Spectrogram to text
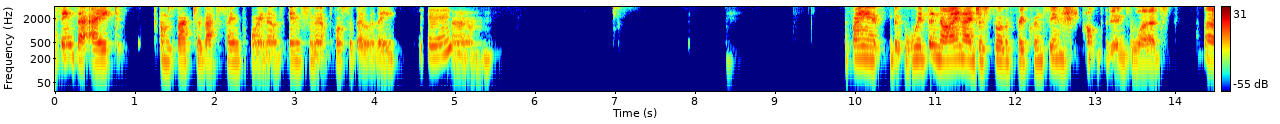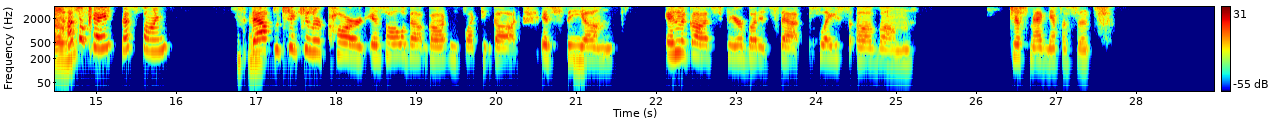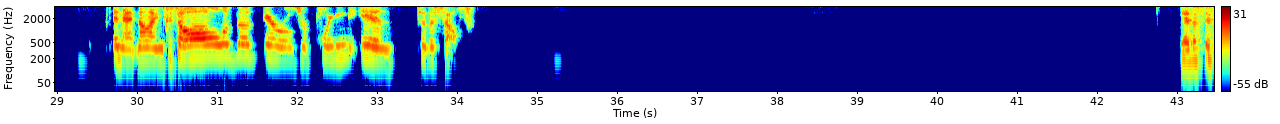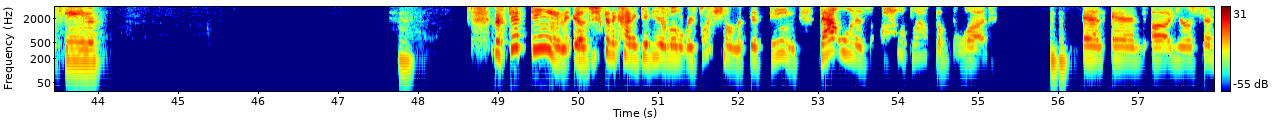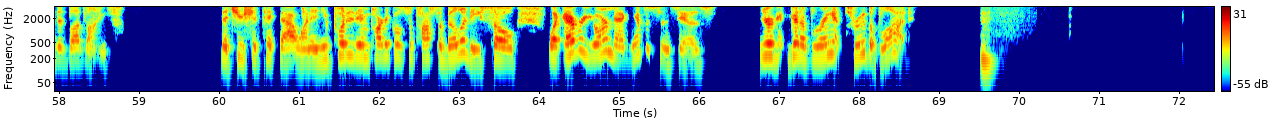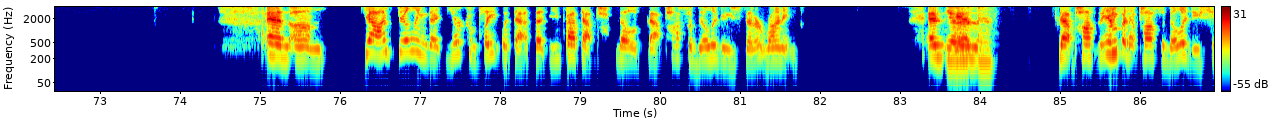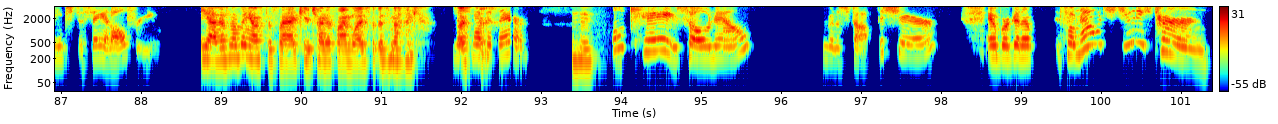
I think the eight comes back to that same point of infinite possibility. Mhm. Um, with the nine, I just saw the frequency and I can't put it into words. Um, That's okay. That's fine. okay. that particular card is all about God reflecting God. It's the um in the God sphere, but it's that place of um just magnificence in that nine, because all of the arrows are pointing in to the self. yeah, the 15. The 15 is just going to kind of give you a little reflection on the 15. That one is all about the blood Mhm. and and uh, your ascended bloodlines. That you should pick that one and you put it in particles of possibility. So whatever your magnificence is, you're going to bring it through the blood. Mm. And um yeah i'm feeling that you're complete with that that you've got that tho- that possibilities that are running and Yeah, and that pos- the infinite possibility seems to say it all for you yeah, there's nothing else to say. I keep trying to find words, but there's nothing. there's nothing there Mhm. okay so now i'm going to stop the share and we're going to so now it's judy's turn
